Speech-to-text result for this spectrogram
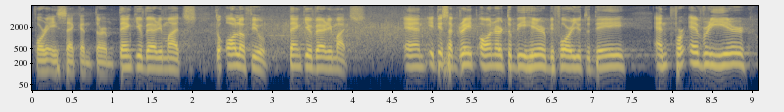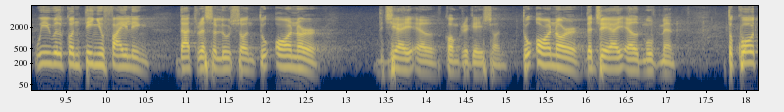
for a second term. Thank you very much to all of you. Thank you very much. And it is a great honor to be here before you today. And for every year, we will continue filing that resolution to honor the JIL congregation, to honor the JIL movement. To quote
